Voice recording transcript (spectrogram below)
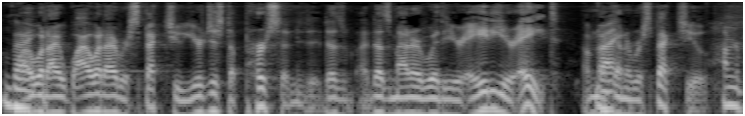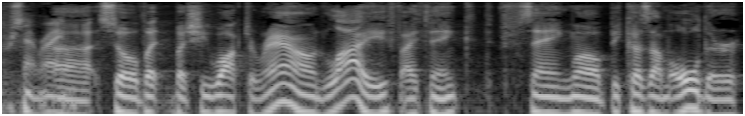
why would I? Why would I respect you? You're just a person. It doesn't. It doesn't matter whether you're 80 or eight. I'm not Right. going to respect you. 100% right Uh, so, but but she walked around life, I think, saying, "Well, because I'm older,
